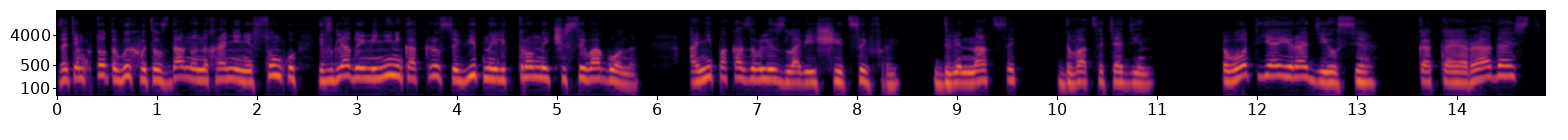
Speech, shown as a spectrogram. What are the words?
Затем кто-то выхватил сданную на хранение сумку, и взгляду именинника открылся вид на электронные часы вагона. Они показывали зловещие цифры. Двенадцать, двадцать один. Вот я и родился. Какая радость!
